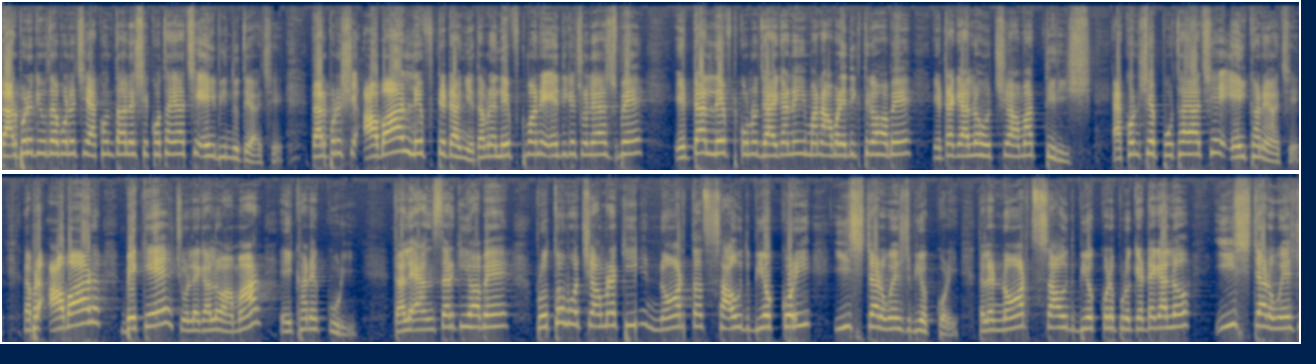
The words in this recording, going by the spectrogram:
তারপরে কেউ কোথায় বলেছে? এখন তাহলে সে কোথায় আছে? এই বিন্দুতে আছে। তারপরে সে আবার লেফটে টাঙিয়ে, তার মানে লেফট মানে এদিকে চলে আসবে। এটা লেফট কোনো জায়গা নেই মানে আবার এদিক থেকে হবে। এটা গেল হচ্ছে আমার তিরিশ। এখন সে কোথায় আছে? এইখানে আছে। তারপরে আবার বেঁকে চলে গেল আমার এইখানে কুড়ি। তাহলে অ্যান্সার কি হবে? প্রথম হচ্ছে আমরা কি? নর্থ আর সাউথ বিয়োগ করি ইস্ট আর ওয়েস্ট বিয়োগ করি। তাহলে নর্থ সাউথ বিয়োগ করে পুরো কেটে গেল। ইস্ট আর ওয়েস্ট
